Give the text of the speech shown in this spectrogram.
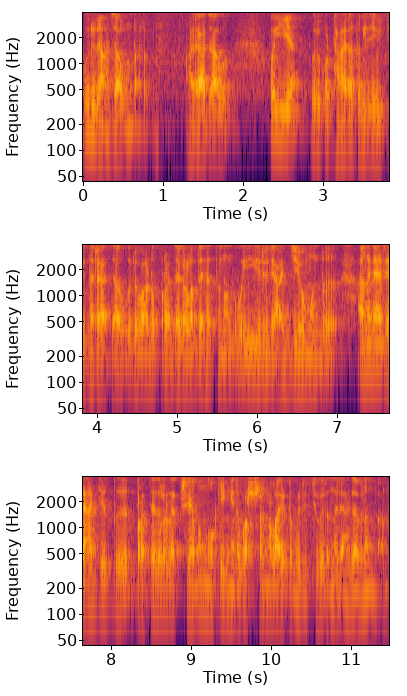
ഒരു രാജാവ് ഉണ്ടായിരുന്നു ആ രാജാവ് വലിയ ഒരു കൊട്ടാരത്തിൽ ജീവിക്കുന്ന രാജാവ് ഒരുപാട് പ്രജകൾ അദ്ദേഹത്തിനുണ്ട് വലിയൊരു രാജ്യവുമുണ്ട്. അങ്ങനെ ആ രാജ്യത്ത് പ്രജകളുടെ ക്ഷേമം നോക്കി ഇങ്ങനെ വർഷങ്ങളായിട്ട് ഭരിച്ചു വരുന്ന രാജാവിനെന്താണ്?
